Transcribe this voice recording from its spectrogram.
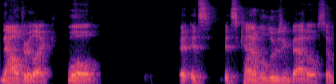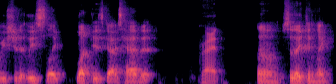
now they're like well it, it's it's kind of a losing battle so we should at least like let these guys have it. Right. Um so they can like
